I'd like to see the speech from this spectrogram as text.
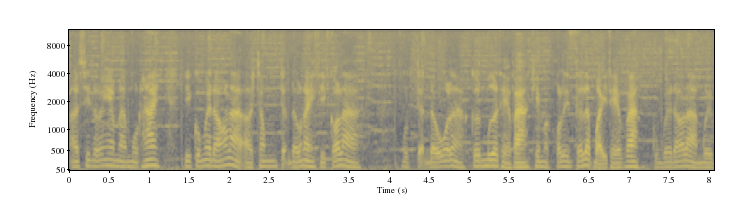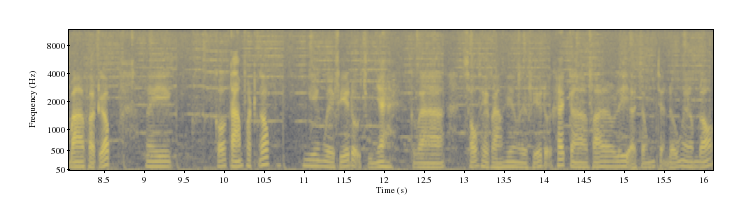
à, xin lỗi anh em là 1-2 thì cũng với đó là ở trong trận đấu này thì có là một trận đấu là cơn mưa thẻ vàng khi mà có lên tới là 7 thẻ vàng cùng với đó là 13 phạt góc hay có 8 phạt góc nghiêng về phía đội chủ nhà và 6 thẻ vàng nghiêng về phía đội khách uh, Valladolid ở trong trận đấu ngày hôm đó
